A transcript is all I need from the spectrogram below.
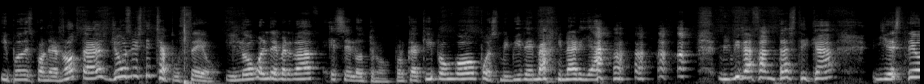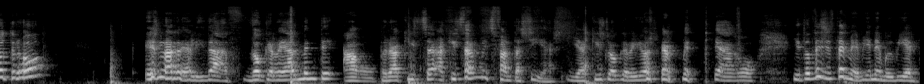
y puedes poner notas. Yo en este chapuceo y luego el de verdad es el otro, porque aquí pongo pues mi vida imaginaria, mi vida fantástica y este otro es la realidad, lo que realmente hago. Pero aquí, aquí están mis fantasías y aquí es lo que yo realmente hago. Y entonces este me viene muy bien.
